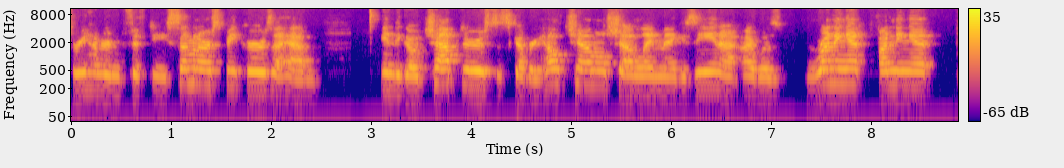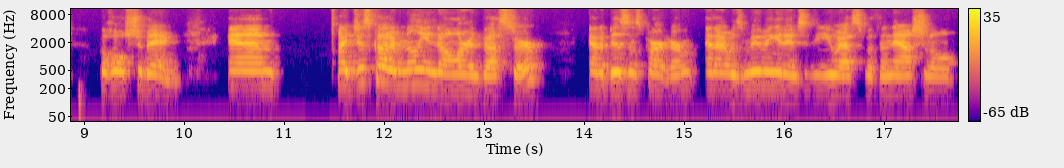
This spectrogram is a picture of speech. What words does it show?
350 seminar speakers. I had Indigo Chapters, Discovery Health Channel, Chatelaine Magazine. I, I was running it, funding it, the whole shebang. And I just got a million dollar investor and a business partner, and I was moving it into the US with a national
